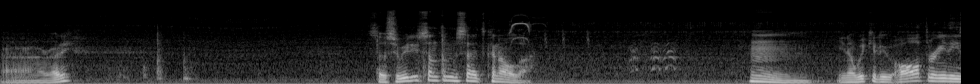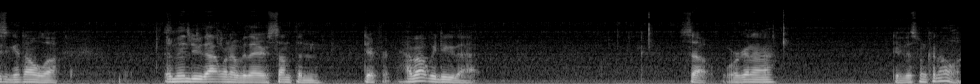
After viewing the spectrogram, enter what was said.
Alrighty. So should we do something besides canola? Hmm. You know, we could do all three of these in canola. And then do that one over there, something different. How about we do that? So, we're gonna do this one canola.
